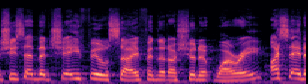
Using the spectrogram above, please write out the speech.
She said that she feels safe and that I shouldn't worry. I said,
